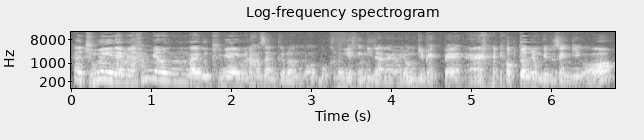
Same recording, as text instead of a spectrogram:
한두 명이 되면 한 명 말고 두 명이면 항상 그런 뭐, 뭐 그런 게 생기잖아요. 용기 100배. 없던 용기도 생기고.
